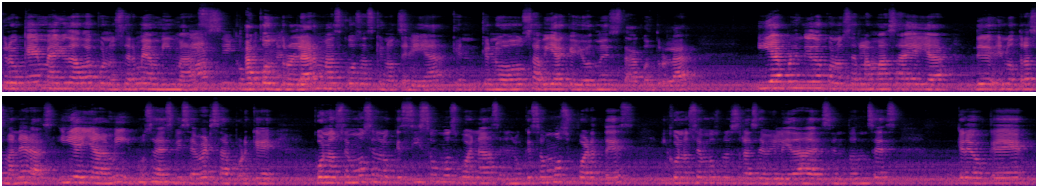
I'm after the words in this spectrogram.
creo que me ha ayudado a conocerme a mí más, Ah, sí, a controlar más cosas que no Sí. tenía, que, que no sabía que yo necesitaba controlar. Y he aprendido a conocerla más a ella de, en otras maneras y ella a mí, o sea, es viceversa, porque conocemos en lo que sí somos buenas, en lo que somos fuertes y conocemos nuestras habilidades. Entonces, creo que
